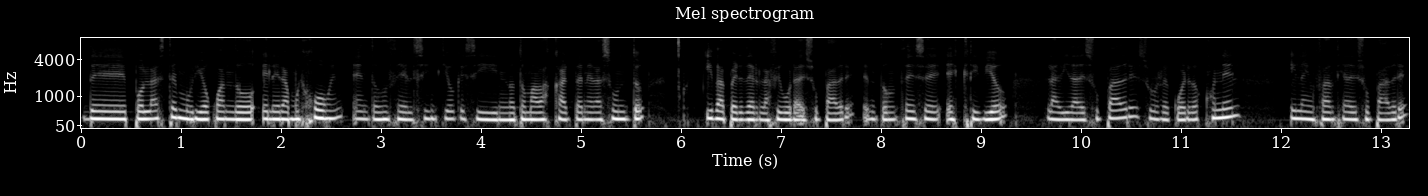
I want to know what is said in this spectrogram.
de Paul Aster murió cuando él era muy joven, entonces él sintió que si no tomabas carta en el asunto iba a perder la figura de su padre. Entonces eh, escribió la vida de su padre, sus recuerdos con él y la infancia de su padre.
